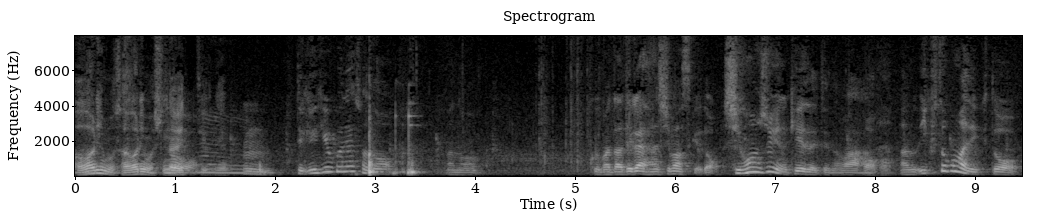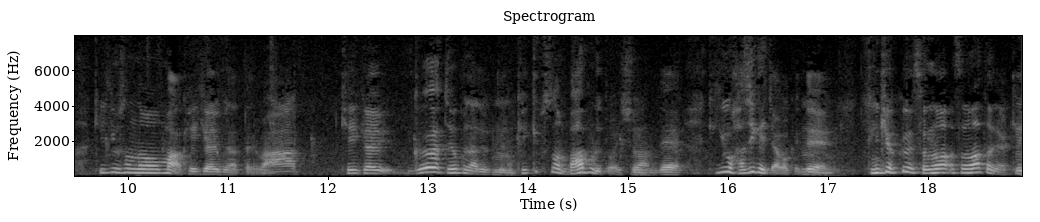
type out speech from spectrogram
う上がりも下がりもしないっていうね。う。んうん、で結局ねそのあのこれまたでかい話しますけど資本主義の経済っていうのは、はああ。の行くとこまで行くと結局その、まあ、景気が良くなったりわー景気がぐーっと良くなるっていうのは、うん。結局そのバブルとは一緒なんで、結局弾けちゃうわけで、うん。結局そのその後には景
